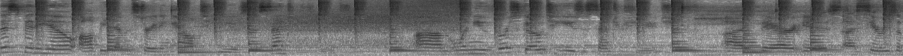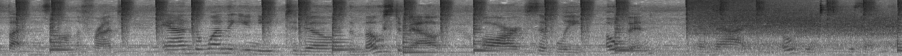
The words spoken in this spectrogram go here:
this video, I'll be demonstrating how to use a centrifuge. Um, when you first go to use a centrifuge, uh, there is a series of buttons on the front, and the one that you need to know the most about are simply open, and that opens the centrifuge.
